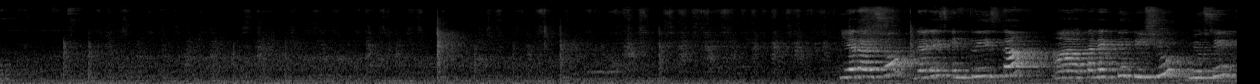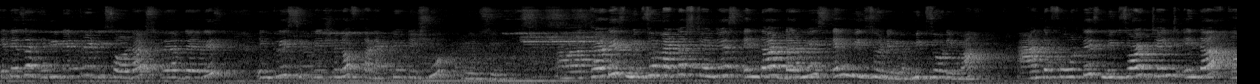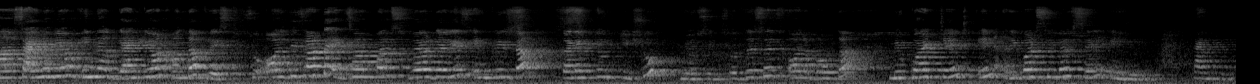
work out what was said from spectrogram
Here also there is increase the uh, connective tissue mucin. It is a hereditary disorders where there is increased secretion of connective tissue mucin. Uh, third is myxomatous changes in the dermis in myxoedema, myxoedema. and the fourth is myxoid change in the uh, synovium in the ganglion on the breast. So all these are the examples where there is increased the connective tissue mucin. So this is all about the mucoid change in reversible cell injury. Thank you.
